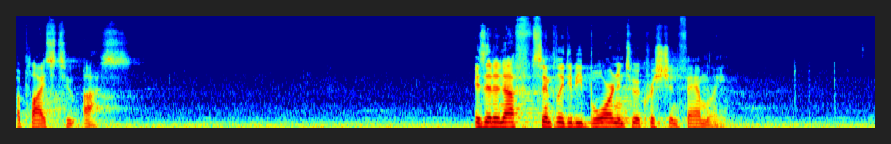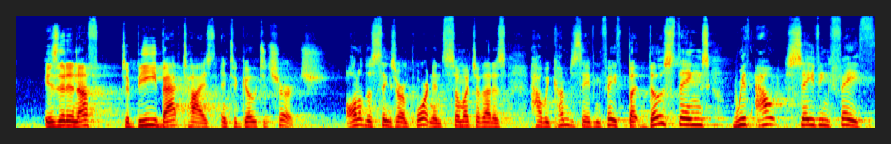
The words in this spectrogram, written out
applies to us? Is it enough simply to be born into a Christian family? Is it enough to be baptized and to go to church? All of those things are important, and so much of that is how we come to saving faith. But those things without saving faith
